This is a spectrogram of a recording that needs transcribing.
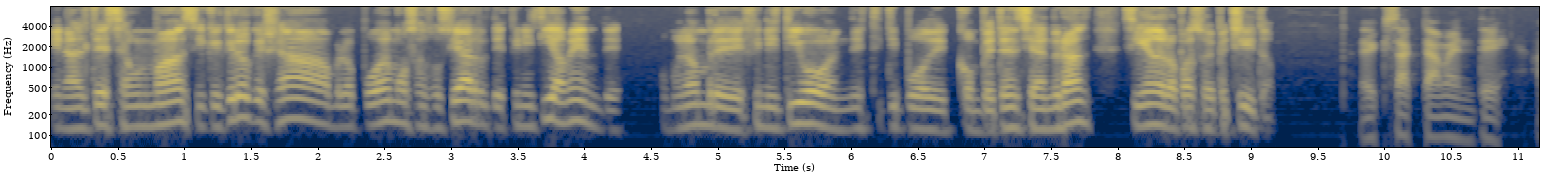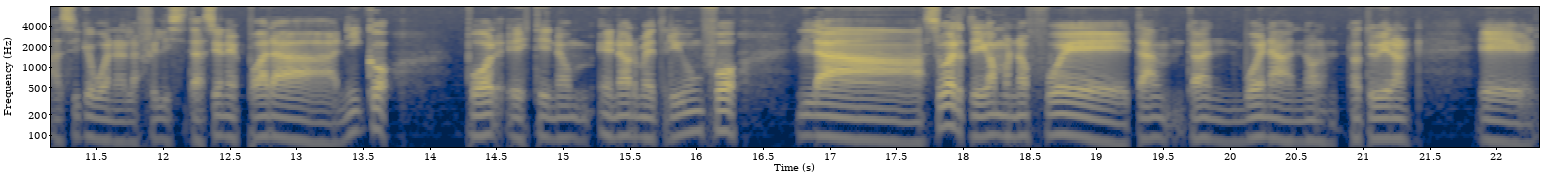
enaltece aún más y que creo que ya lo podemos asociar definitivamente como el hombre definitivo en este tipo de competencia de endurance, siguiendo los pasos de Pechito. Exactamente. Así que bueno, las felicitaciones para Nico por este enorme triunfo. La suerte, digamos, no fue tan, tan buena, no, no tuvieron eh,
